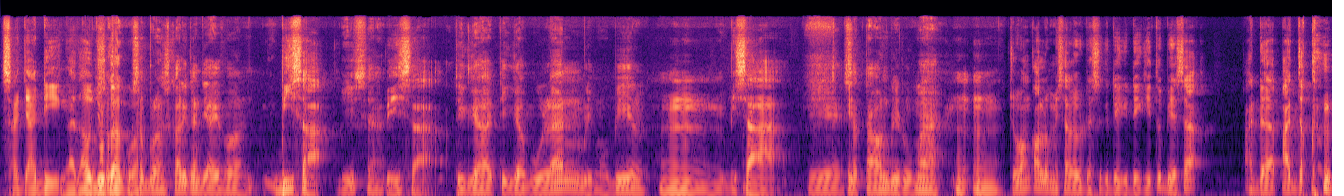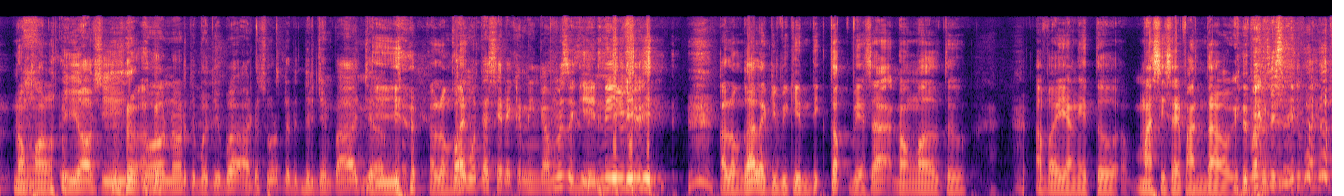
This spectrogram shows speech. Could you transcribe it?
Bisa jadi, nggak tahu juga gua. Sebulan sekali ganti iPhone. Bisa, Bisa. bisa. Tiga, tiga bulan beli mobil. Hmm, bisa. Iya, setahun beli rumah. Mm-mm. Cuma kalau misalnya udah segede-gede gitu biasa ada pajak nongol. iya sih, honor tiba-tiba ada surat dari Dirjen Pajak. Iya. Kalau Kok enggak mutasi rekening kamu segini? kalau enggak lagi bikin TikTok biasa nongol tuh apa yang itu masih saya pantau gitu. Masih saya pajak.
